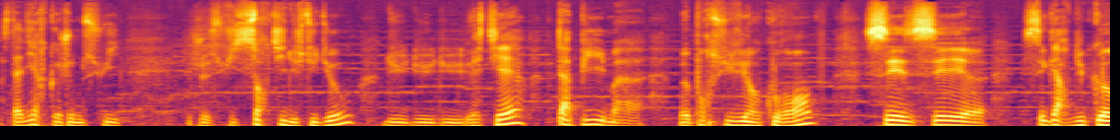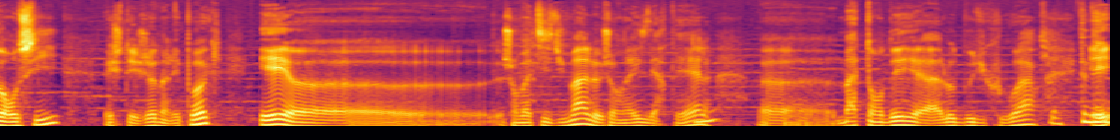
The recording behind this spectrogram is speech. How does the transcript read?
C'est-à-dire que je me suis, je suis sorti du studio, du, du- du vestiaire. Tapi m'a me poursuivi en courant. Ses, ses, euh, ses gardes du corps aussi. Et J'étais jeune à l'époque. Et euh, Jean-Baptiste Dumas, le journaliste d'RTL, Mhm. euh, m'attendait à l'autre bout du couloir. Et,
